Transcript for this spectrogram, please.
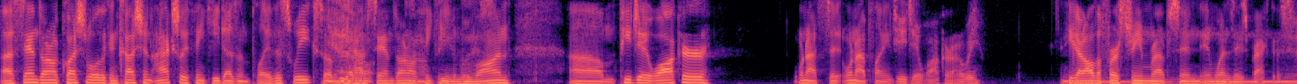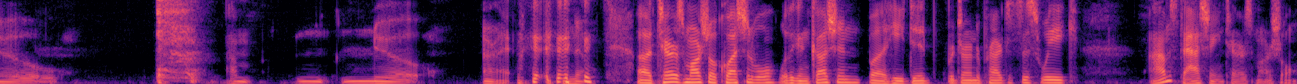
Uh, Sam Darnold, questionable with a concussion. I actually think he doesn't play this week. So if you I have Sam Darnold, I, think think you need to move on. Um, PJ Walker, we're not sit- we're not playing PJ Walker, are we? He got all the first stream reps in, in Wednesday's practice. No. I'm n- no. All right. No. Uh, Terrace Marshall questionable with a concussion, but he did return to practice this week. I'm stashing Terrace Marshall.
